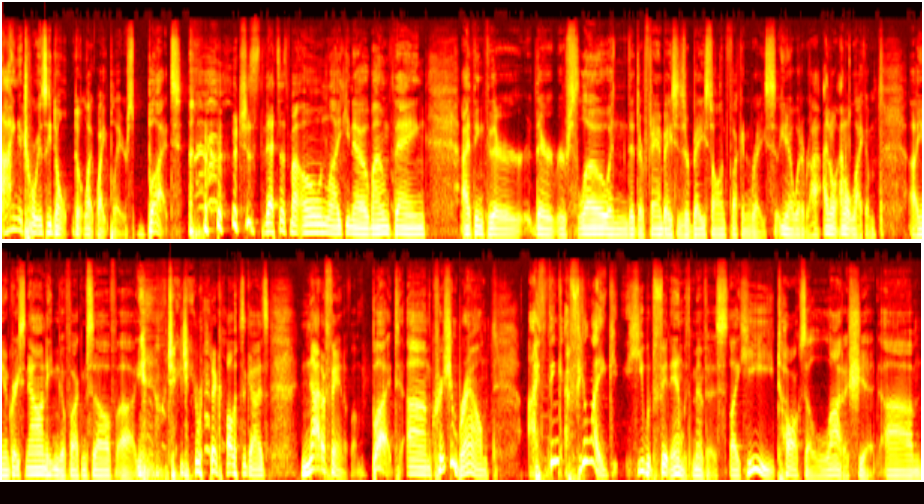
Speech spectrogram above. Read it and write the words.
I notoriously don't don't like white players, but just that's just my own like you know my own thing. I think they're they're, slow and that their fan bases are based on fucking race. You know whatever. I, I don't I don't like them. Uh, you know Grayson Allen he can go fuck himself. Uh, you know JJ Redick all those guys. Not a fan of them. But um, Christian Braun, I think I feel like he would fit in with Memphis. Like he talks a lot of shit. Um,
